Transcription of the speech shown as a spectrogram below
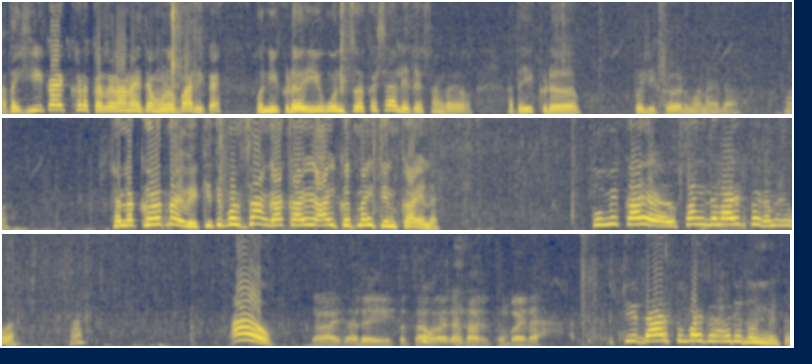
आता ही काय खडका जरा नाही त्यामुळं बारीक आहे. पण इकडं ही उंच कशा आले ते सांगा आता इकडं पलीकड म्हणायला हां? ह्यांना कळत नाही वे किती पण सांगा काय ऐकत नाही तीन काय नाही. तुम्ही काय सांगितलेलं ऐकता का नाही हो? व हां? आओ काय झालंय? इथं चालू आहे ना दार ती दार तुंबायचं राहू दे दोन मिनिटं.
